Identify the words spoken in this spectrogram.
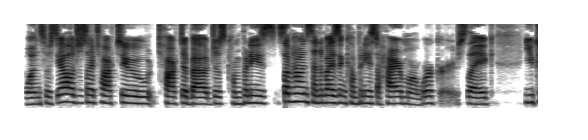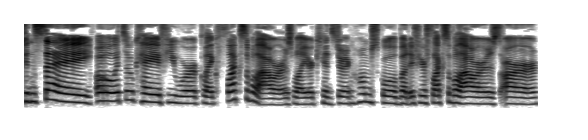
One sociologist I talked to talked about just companies somehow incentivizing companies to hire more workers. Like, you can say, oh, it's okay if you work like flexible hours while your kid's doing homeschool. But if your flexible hours are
